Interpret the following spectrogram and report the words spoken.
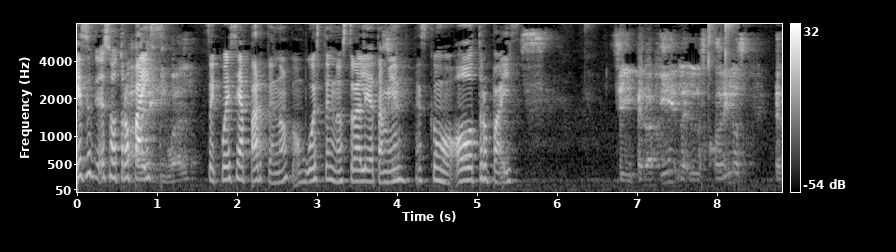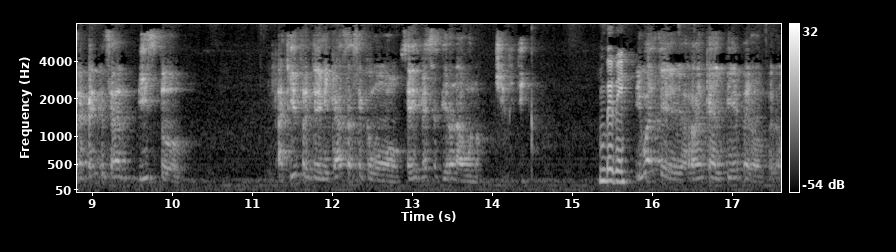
Que es, es otro país. Igual. Se cuece aparte, ¿no? Como Western Australia también. Es como otro país. Sí, pero aquí los cocodrilos de repente se han visto. Aquí frente de mi casa hace como seis meses dieron a uno, chiquitito. Un bebé. Igual te arranca el pie, pero, pero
